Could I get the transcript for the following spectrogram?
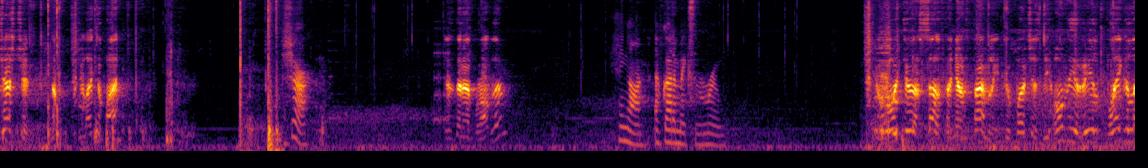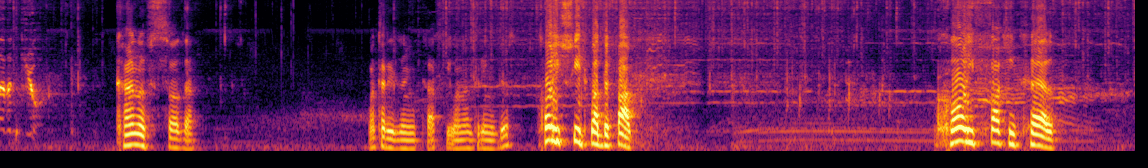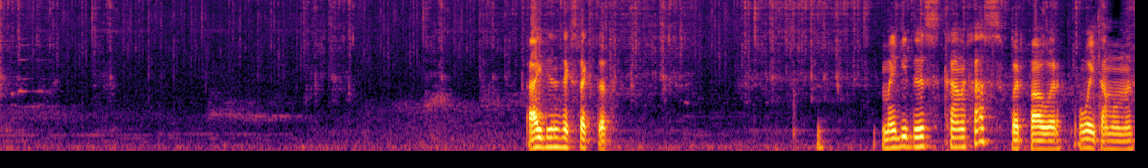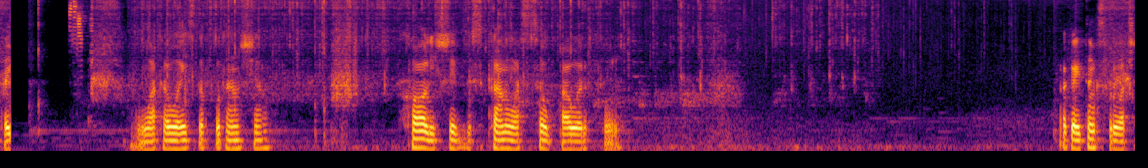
suggestion. Would you like to buy? Sure. Is there a problem? Hang on, I've got to make some room. You owe it to yourself and your family to purchase the only real Plague 11 cure. Can of soda. What are you doing, Kat? You wanna drink this? Holy shit, what the fuck? Holy fucking hell. I didn't expect that. Maybe this can has power. Wait a moment. I... What a waste of potential. Holy shit, this can was so powerful. Okay, thanks for watching.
